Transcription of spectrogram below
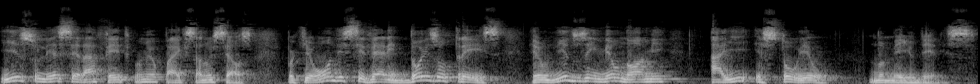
isso lhes será feito por meu Pai que está nos céus. Porque onde estiverem dois ou três reunidos em meu nome, aí estou eu no meio deles.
